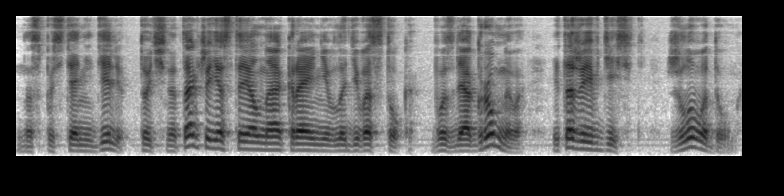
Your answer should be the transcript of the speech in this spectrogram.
Но спустя неделю точно так же я стоял на окраине Владивостока, возле огромного, этажей в 10, жилого дома.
